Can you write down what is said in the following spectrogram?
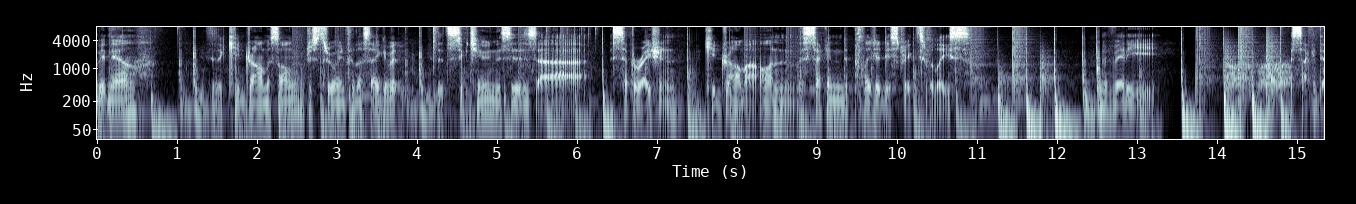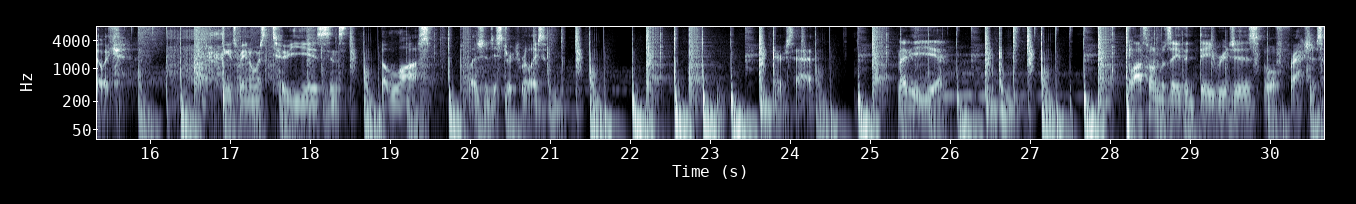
A bit now. This is a kid drama song, just threw in for the sake of it. It's a sick tune. This is uh, Separation, kid drama on the second Pleasure District release. Very psychedelic. I think it's been almost two years since the last Pleasure District release. Very sad. Maybe a year. Last one was either dBridge's or Fractures.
